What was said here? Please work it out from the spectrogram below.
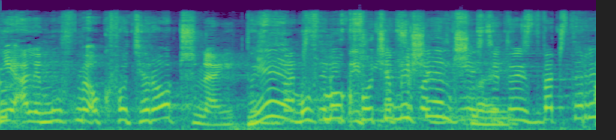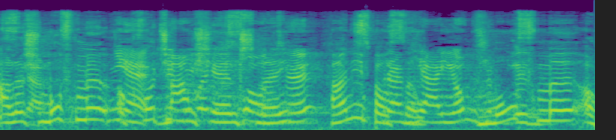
Nie, ale mówmy o kwocie rocznej. To Nie, jest 2 mówmy o 400, kwocie miesięcznej. 200 to jest 2400. Ależ mówmy o Nie, kwocie małe miesięcznej. kwoty Pani poseł, sprawiają, że mówmy o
